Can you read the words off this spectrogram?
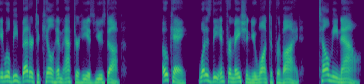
It will be better to kill him after he is used up. Okay, what is the information you want to provide? Tell me now.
